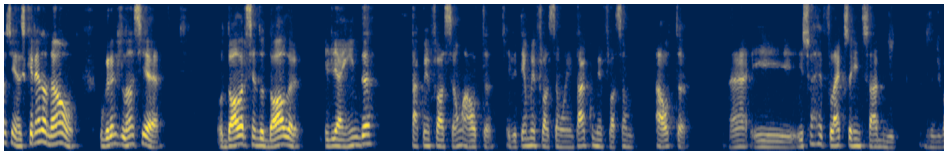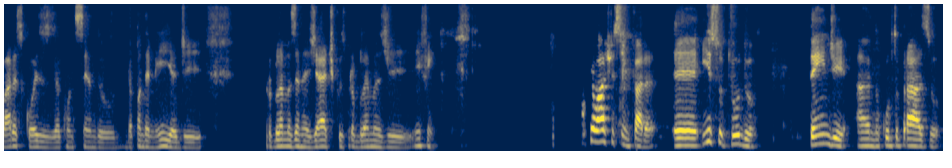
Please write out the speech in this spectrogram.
Assim, mas querendo ou não, o grande lance é o dólar sendo dólar, ele ainda está com inflação alta. Ele tem uma inflação, ainda está com uma inflação alta, né? E isso é reflexo, a gente sabe, de, de várias coisas acontecendo, da pandemia, de problemas energéticos, problemas de, enfim. O que eu acho assim, cara, é, isso tudo tende a, no curto prazo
